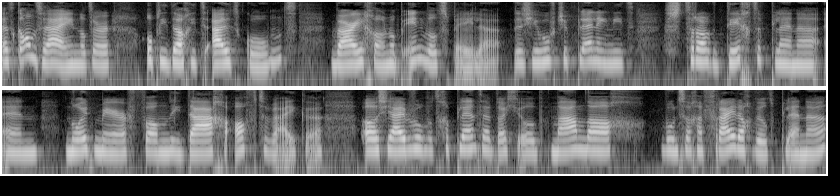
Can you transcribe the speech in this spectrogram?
Het kan zijn dat er op die dag iets uitkomt waar je gewoon op in wilt spelen. Dus je hoeft je planning niet strak dicht te plannen en nooit meer van die dagen af te wijken. Als jij bijvoorbeeld gepland hebt dat je op maandag, woensdag en vrijdag wilt plannen.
